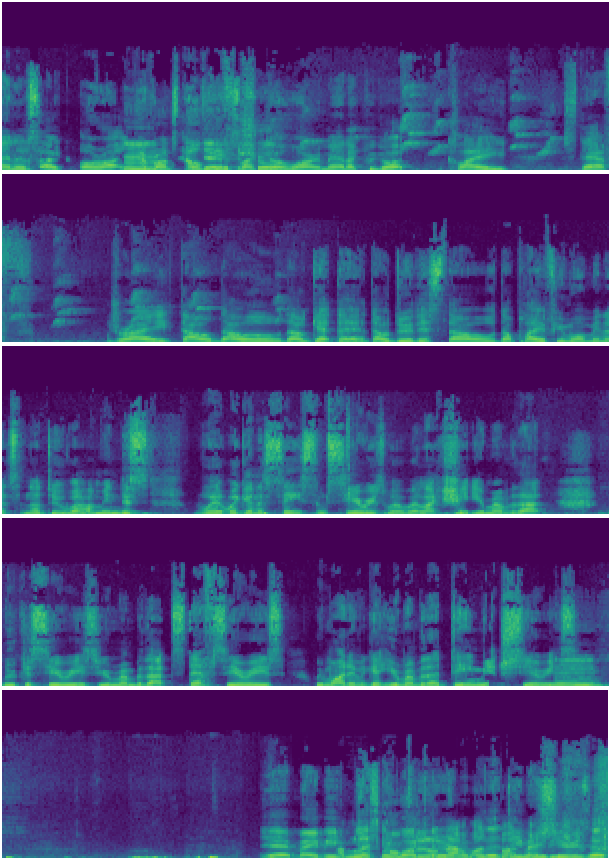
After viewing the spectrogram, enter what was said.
And it's like, all right, if everyone's healthy. Mm. Yeah, it's like, sure. don't worry, man. Like, we got Klay, Steph, Dre. They'll they'll they'll get there. They'll do this. They'll they'll play a few more minutes and they'll do well. I mean, this we're, we're going to see some series where we're like, shit. You remember that Luka's series? You remember that Steph series? We might even get you remember that D Mitch series. Mm. Yeah, maybe. I'm less We confident on that one, but maybe. Series. That-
